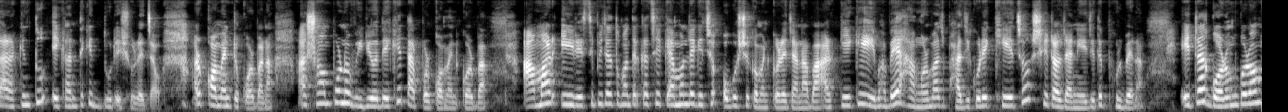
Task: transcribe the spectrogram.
তারা কিন্তু এখান থেকে দূরে সরে যাও। আর কমেন্টও করবা না। আর সম্পূর্ণ ভিডিও দেখে তারপর কমেন্ট করবা। আমার এই রেসিপিটা তোমাদের কাছে কেমন লেগেছে অবশ্যই কমেন্ট করে জানাবা। আর কে কে এইভাবে হাঙর মাছ ভাজি করে খেয়েছো সেটাও জানিয়ে যেতে ভুলবে না। এটা গরম গরম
